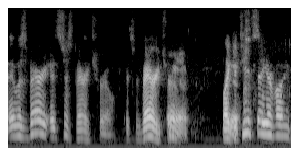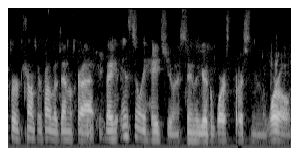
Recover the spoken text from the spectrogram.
it was very it's just very true. It's very true. Yeah. Like Yeah. if you say you're voting for Trump in front of a Democrat, they instantly hate you and assume that you're the worst person in the world.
